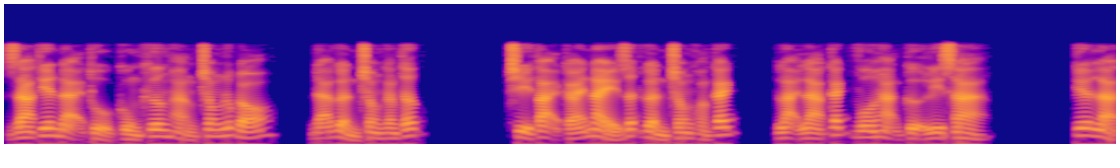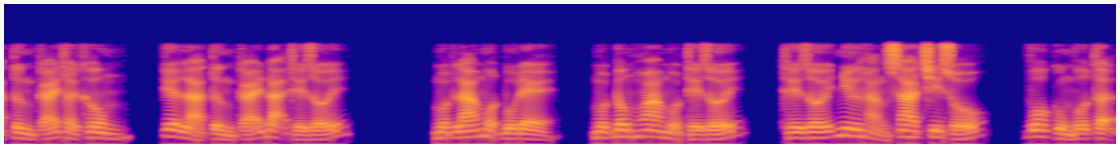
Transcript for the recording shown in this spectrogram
gia thiên đại thủ cùng khương hằng trong lúc đó, đã gần trong găng tấc. Chỉ tại cái này rất gần trong khoảng cách, lại là cách vô hạn cự ly xa. Kia là từng cái thời không, kia là từng cái đại thế giới. Một lá một bồ đề, một đông hoa một thế giới thế giới như hàng xa chi số vô cùng vô tận.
